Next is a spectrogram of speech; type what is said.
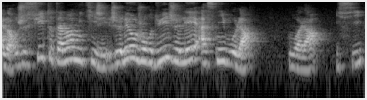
Alors, je suis totalement mitigée. Je l'ai aujourd'hui, je l'ai à ce niveau-là. Voilà, ici.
